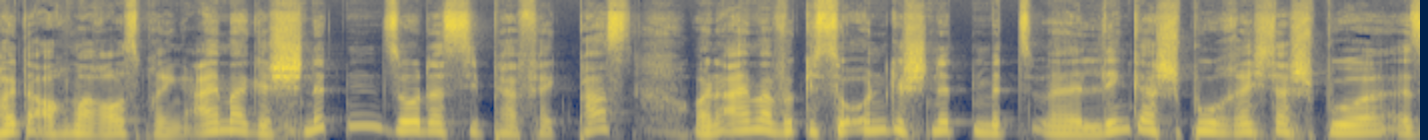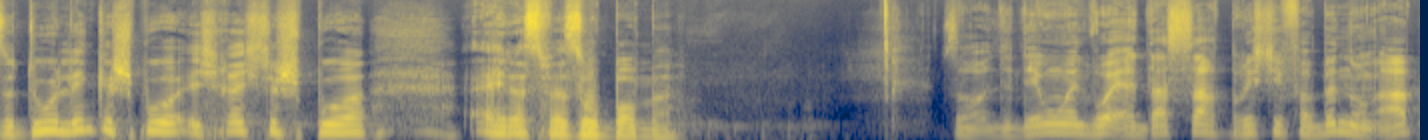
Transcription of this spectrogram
heute auch mal rausbringen. Einmal geschnitten, so dass sie perfekt passt, und einmal wirklich so ungeschnitten mit äh, linker Spur, rechter Spur. Also du linke Spur, ich rechte Spur. Ey, das wäre so Bombe. So, in dem Moment, wo er das sagt, bricht die Verbindung ab.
